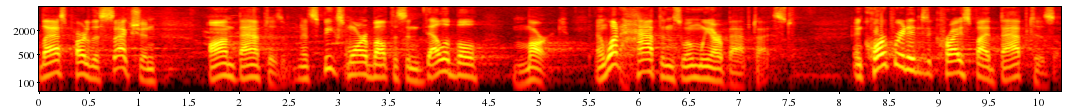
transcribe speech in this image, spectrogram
last part of the section on baptism. And it speaks more about this indelible mark and what happens when we are baptized. Incorporated into Christ by baptism,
